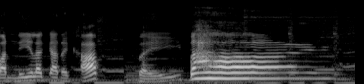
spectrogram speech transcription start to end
วันนี้ละกันนะครับบ๊ายบาย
